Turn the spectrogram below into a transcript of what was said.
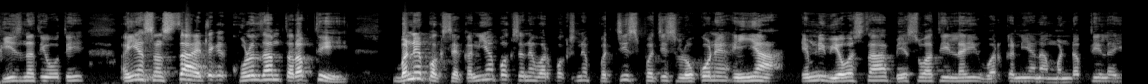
ફીઝ નથી હોતી. અહીંયા સંસ્થા એટલે કે ખોડલધામ તરફથી બંને પક્ષે, કન્યા પક્ષ અને વરપક્ષને પચીસ પચીસ લોકોને અહીંયા એમની વ્યવસ્થા બેસવાથી લઈ વરકન્યાના મંડપથી લઈ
